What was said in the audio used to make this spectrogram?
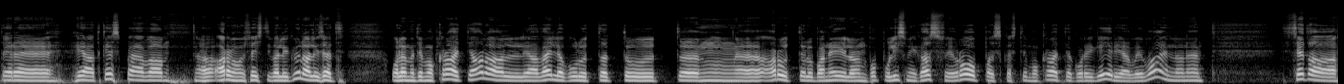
tere, head keskpäeva, Arvamusfestivali külalised. Oleme demokraatia alal ja välja kuulutatud ähm, arutelupaneel on populismi kasv Euroopas, kas demokraatia korrigeerija või vaenlane. seda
